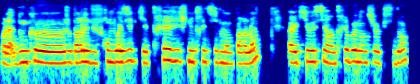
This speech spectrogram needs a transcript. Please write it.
Voilà, donc euh, je parlais du framboisier qui est très riche nutritivement parlant, qui est aussi un très bon antioxydant,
